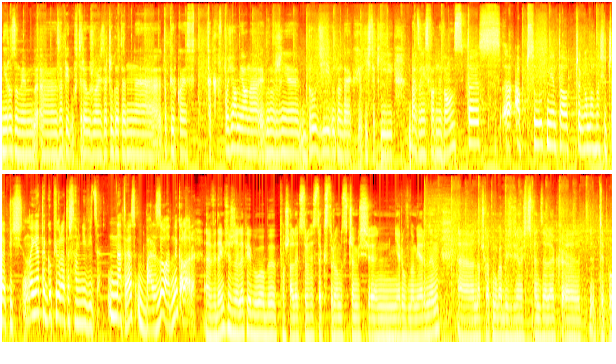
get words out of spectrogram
Nie rozumiem e, zabiegów, które użyłaś, dlaczego ten, e, to piórko jest tak w poziomie, ona jakby mam wrażenie brudzi, wygląda jak jakiś taki bardzo niesforny wąs. To jest e, absolutnie to, czego można się czepić. No ja tego pióra też tam nie widzę. Natomiast bardzo ładne kolory. E, Wydaje mi się, że lepiej byłoby poszaleć trochę z teksturą, z czymś e, nierównomiernym. E, na przykład mogłabyś wziąć pędzelek e, typu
